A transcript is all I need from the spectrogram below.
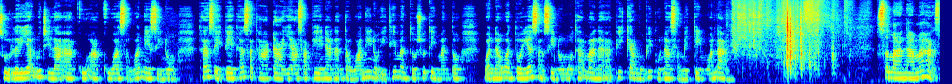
สุเลยะรุจิลาอาคูอาคูวาสวะเนสิโนทัสเสเตทัสทากายาสพเพนานันตวานิโนอิทิมันโตชุติมันโตวันนวันโตยะสังสีโนโมทะมานาอภิกามุพิกุณาสมิติงวนัง สมานามหาส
